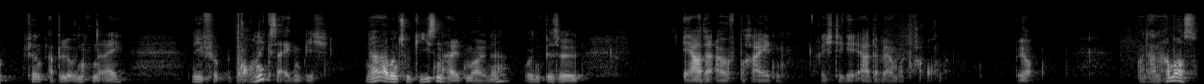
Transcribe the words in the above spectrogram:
für ein Apfel und ein Ei. Nee, für gar nichts eigentlich. Ja, ab und zu gießen halt mal ne? und ein bisschen Erde aufbereiten. Richtige Erde werden wir brauchen. Ja. Und dann haben wir es.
